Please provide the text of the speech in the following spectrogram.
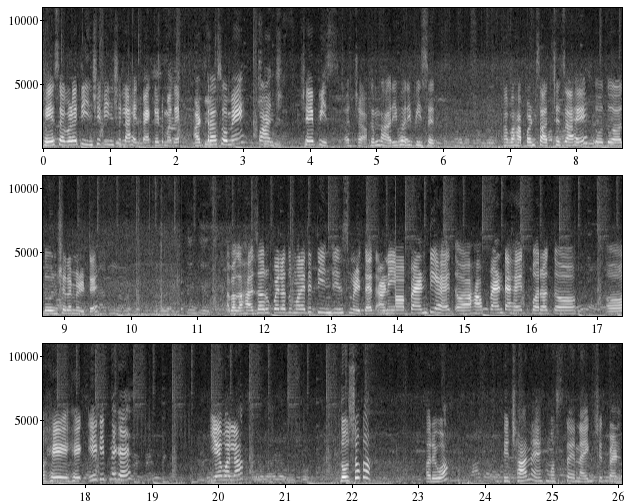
हे सगळे तीनशे तीनशेला आहेत पॅकेटमध्ये अठरा सो मे पाच छे पीस अच्छा. एकदम भारी भारी पीस आहेत. हा बघा हा पण सातशेचा आहे. तो दोनशेला मिळते बघा हजार रुपयाला तुम्हाला इथे तीन जीन्स मिळत आहेत आणि पॅन्टी आहेत हाफ पॅन्ट आहेत परत हे हे हे कितने काय ये वाला? दोसो का? अरे वा हे छान आहे मस्त आहे नाईकची पॅन्ट.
